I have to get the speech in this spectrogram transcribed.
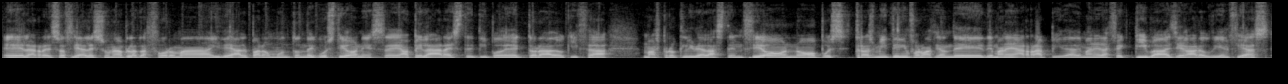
eh, las redes sociales son una plataforma ideal para un montón de cuestiones. apelar a este tipo de electorado quizá más proclive a la abstención, ¿no? Pues transmitir información de, de manera rápida, de manera efectiva, llegar a audiencias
